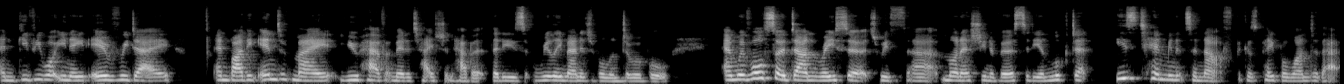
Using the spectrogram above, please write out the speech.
and give you what you need every day and by the end of May, you have a meditation habit that is really manageable and doable. And we've also done research with uh, Monash University and looked at is 10 minutes enough? Because people wonder that.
